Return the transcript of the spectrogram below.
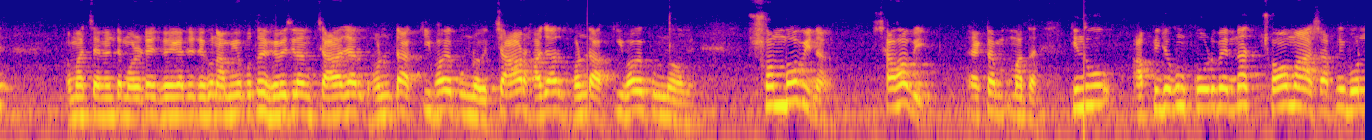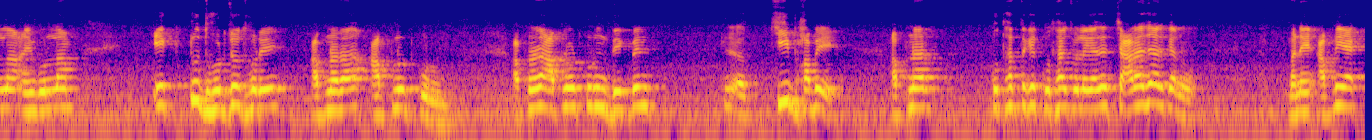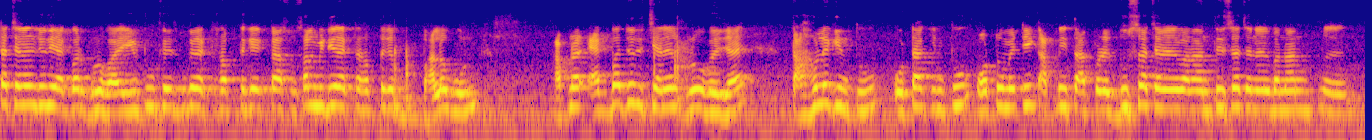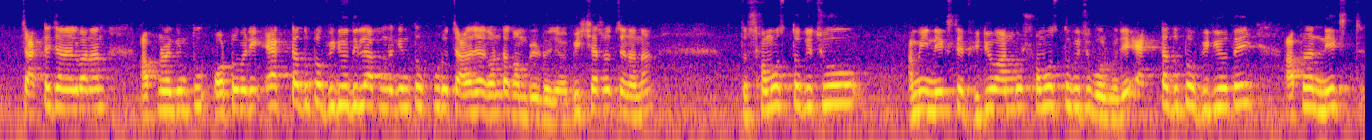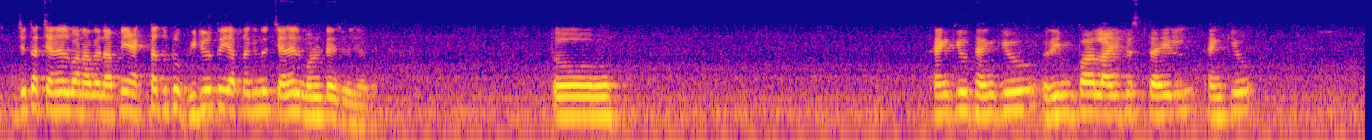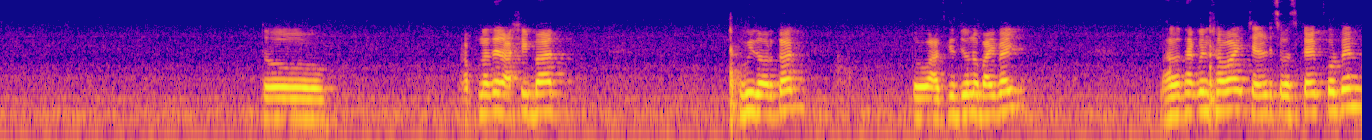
আমার চ্যানেলটা মনিটাইজ হয়ে গেছে। দেখুন, আমিও প্রথমে ভেবেছিলাম চার হাজার ঘণ্টা কীভাবে পূর্ণ হবে, চার হাজার ঘণ্টা কীভাবে পূর্ণ হবে। সম্ভবই না, স্বাভাবিক একটা মাথায়। কিন্তু আপনি যখন করবেন না, ছ মাস আপনি বললাম আমি বললাম একটু ধৈর্য ধরে আপনারা আপলোড করুন। আপনারা আপলোড করুন, দেখবেন কীভাবে আপনার কোথা থেকে কোথায় চলে গেছে, চার হাজার কেন? মানে আপনি একটা চ্যানেল যদি একবার গ্রো হয় ইউটিউব ফেসবুকের একটা সব থেকে একটা সোশ্যাল মিডিয়ার একটা সব থেকে ভালো গুণ, আপনার একবার যদি চ্যানেল গ্রো হয়ে যায়, তাহলে কিন্তু ওটা কিন্তু অটোমেটিক আপনি তারপরে দুসরা চ্যানেল বানান, তিসরা চ্যানেল বানান চারটে চ্যানেল বানান, আপনারা কিন্তু অটোমেটিক একটা দুটো ভিডিও দিলে আপনার কিন্তু পুরো চার হাজার ঘণ্টা কমপ্লিট হয়ে যাবে। বিশ্বাস হচ্ছে না না? তো সমস্ত কিছু আমি নেক্সটে ভিডিও আনব, সমস্ত কিছু বলব যে একটা দুটো ভিডিওতেই আপনার নেক্সট যেটা চ্যানেল বানাবেন, আপনি একটা দুটো ভিডিওতেই আপনার কিন্তু চ্যানেল মনিটাইজ হয়ে যাবে। তো thank you thank you Rimpa lifestyle thank you তো আপনাদের আশীর্বাদ খুবই দরকার। তো আজকের জন্য বাই বাই ভালো থাকবেন সবাই। চ্যানেলটি সাবস্ক্রাইব করবেন।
